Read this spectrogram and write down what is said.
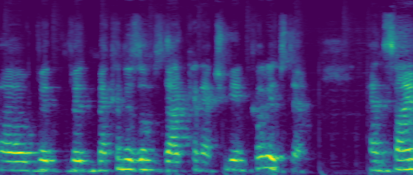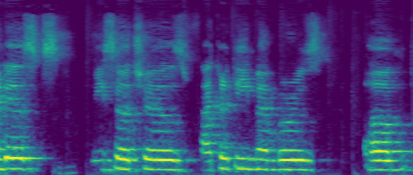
uh, with, with mechanisms that can actually encourage them. And scientists researchers, faculty members, um,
